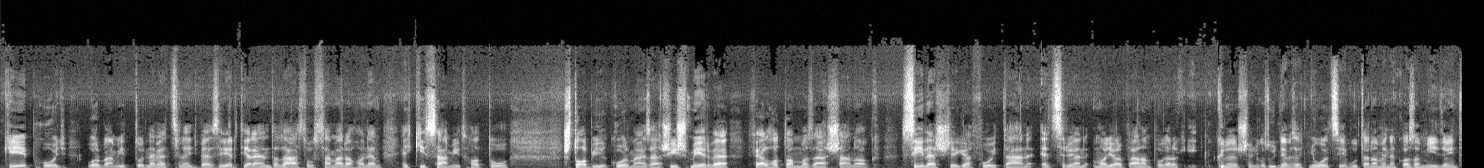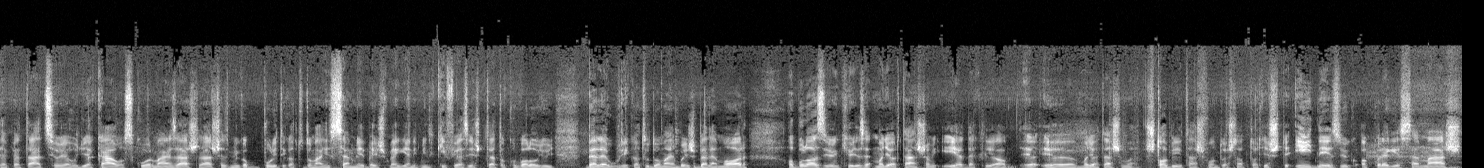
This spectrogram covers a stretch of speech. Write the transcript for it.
kép, hogy Orbán Viktor nem egyszerűen egy vezért jelent az ászlók számára, hanem egy kiszámítható stabil kormányzás ismérve, felhatalmazásának szélessége folytán egyszerűen a magyar állampolgárok, különösen az úgynevezett nyolc év után, aminek az a média interpretációja, hogy a káosz kormányzás, és ez még a politikatudományi szemlébe is megjelenik, mint kifejezés, tehát akkor valahogy úgy beleugrik a tudományba és belemar, abból az jön ki, hogy az magyar társadalom érdekli a, a, a, a magyar társadalom a stabilitás fontosnak tartja. És ha így nézzük, akkor egészen más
